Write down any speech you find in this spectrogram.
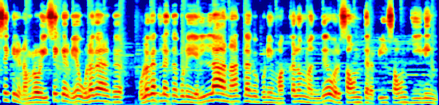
இசைக்கருவி நம்மளோட இசைக்கருவியை உலக உலகத்துல இருக்கக்கூடிய எல்லா நாட்டுல இருக்கக்கூடிய மக்களும் வந்து ஒரு சவுண்ட் தெரப்பி சவுண்ட் ஹீலிங்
